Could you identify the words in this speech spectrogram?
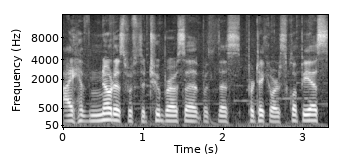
I have noticed with the tuberosa, with this particular Asclepias,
